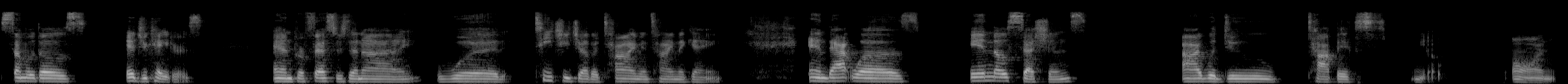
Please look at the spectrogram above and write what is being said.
some of those educators and professors and I would teach each other time and time again. And that was in those sessions, I would do topics, you know, on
